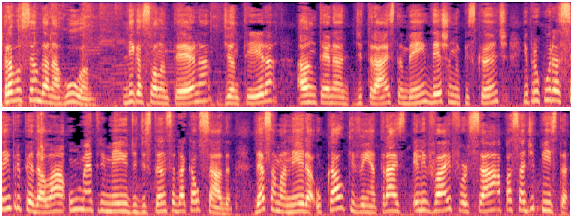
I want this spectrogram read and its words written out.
Para você andar na rua, liga sua lanterna dianteira a lanterna de trás também, deixa no piscante e procura sempre pedalar um metro e meio de distância da calçada. Dessa maneira, o carro que vem atrás, ele vai forçar a passar de pista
